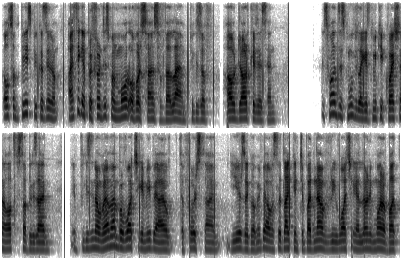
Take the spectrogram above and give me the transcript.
also, piece because you know I think I prefer this one more over Silence of the Lamp because of how dark it is. And it's one of this movie like it's make you question a lot of stuff because I because you know when I remember watching it maybe I the first time years ago maybe I was like into but now rewatching and learning more about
